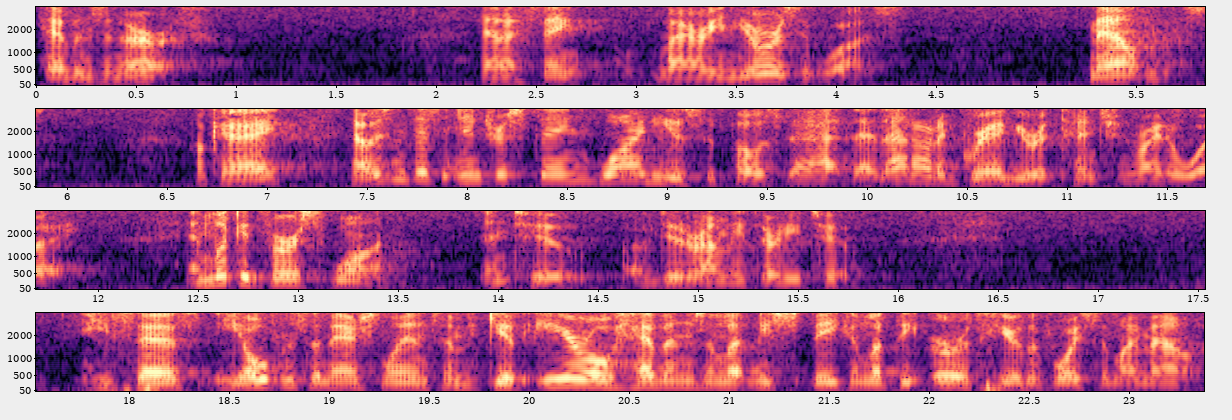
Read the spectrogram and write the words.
heavens and earth. And I think, Larry, in yours it was mountains. Okay? Now, isn't this interesting? Why do you suppose that? That, that ought to grab your attention right away. And look at verse 1 and 2 of Deuteronomy 32 he says, he opens the national anthem, Give ear, O heavens, and let me speak, and let the earth hear the voice of my mouth.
